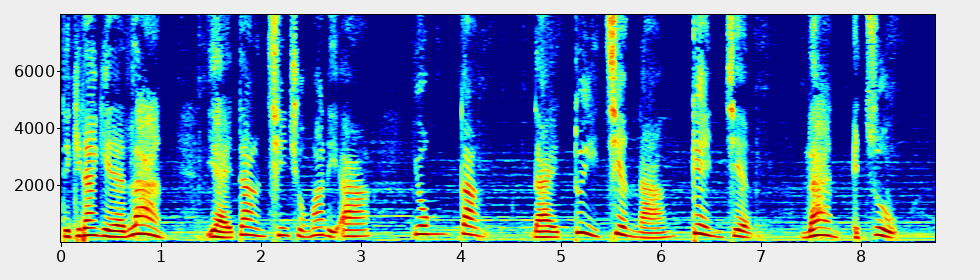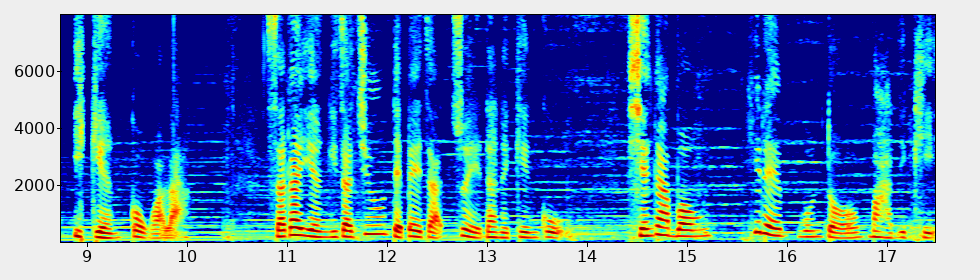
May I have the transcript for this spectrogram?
伫今仔日咱，也会当亲像玛利亚，勇敢来对证人见证，咱的主已经国话啦。三甲用二十章第八节做咱的根据，先甲望。迄个门徒马入去，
